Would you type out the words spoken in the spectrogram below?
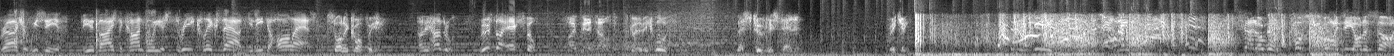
Roger, we see you. Be advised the convoy is three clicks out. You need to haul ass. Solid copy. Alejandro, where's that exfil? Five minutes out. It's going to be close. Let's do this then. Reaching. Shadow 1, positive ID on Hassan.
